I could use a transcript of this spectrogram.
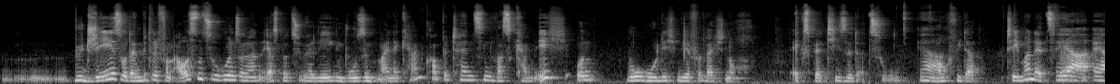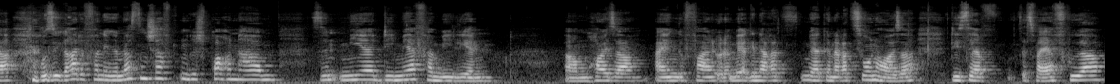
Budgets oder Mittel von außen zu holen, sondern erstmal zu überlegen, wo sind meine Kernkompetenzen, was kann ich und wo hole ich mir vielleicht noch Expertise dazu. Ja. Auch wieder Thema Netzwerk. Ja, ja. Wo Sie gerade von den Genossenschaften gesprochen haben, sind mir die Mehrfamilienhäuser ähm, eingefallen oder mehr, Genera mehr Generationenhäuser. Die ist ja, das war ja früher,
